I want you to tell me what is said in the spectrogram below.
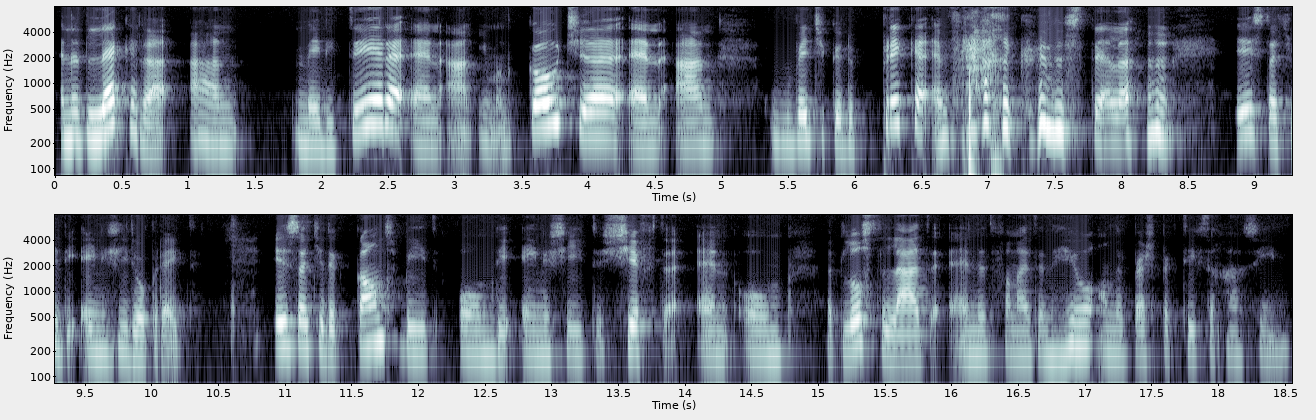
En het lekkere aan mediteren en aan iemand coachen en aan een beetje kunnen prikken en vragen kunnen stellen, is dat je die energie doorbreekt. Is dat je de kans biedt om die energie te shiften en om het los te laten en het vanuit een heel ander perspectief te gaan zien.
